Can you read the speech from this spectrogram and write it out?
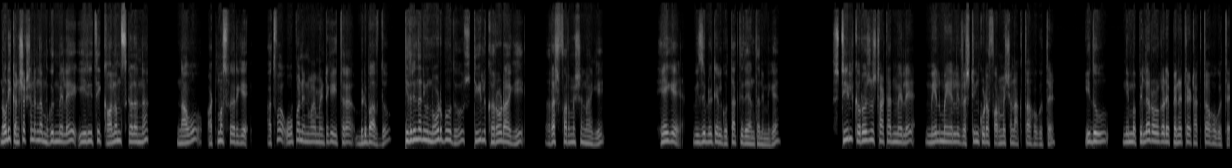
ನೋಡಿ ಕನ್ಸ್ಟ್ರಕ್ಷನ್ ಎಲ್ಲ ಮುಗಿದ ಮೇಲೆ ಈ ರೀತಿ ಕಾಲಮ್ಸ್ಗಳನ್ನು ನಾವು ಅಟ್ಮಾಸ್ಫಿಯರ್ಗೆ ಅಥವಾ ಓಪನ್ ಎನ್ವೈರ್ಮೆಂಟ್ಗೆ ಈ ಥರ ಬಿಡಬಾರ್ದು. ಇದರಿಂದ ನೀವು ನೋಡ್ಬೋದು ಸ್ಟೀಲ್ ಕರೋಡಾಗಿ ರಶ್ ಫಾರ್ಮೇಷನ್ ಆಗಿ ಹೇಗೆ ವಿಸಿಬಿಲಿಟಿಯಲ್ಲಿ ಗೊತ್ತಾಗ್ತಿದೆ ಅಂತ ನಿಮಗೆ. ಸ್ಟೀಲ್ ಕರೋಜನ್ ಸ್ಟಾರ್ಟ್ ಆದಮೇಲೆ ಮೇಲ್ಮೈಯಲ್ಲಿ ರಸ್ಟಿಂಗ್ ಕೂಡ ಫಾರ್ಮೇಷನ್ ಆಗ್ತಾ ಹೋಗುತ್ತೆ. ಇದು ನಿಮ್ಮ ಪಿಲ್ಲರ್ ಒಳಗಡೆ ಪೆನೆಟ್ರೇಟ್ ಆಗ್ತಾ ಹೋಗುತ್ತೆ.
